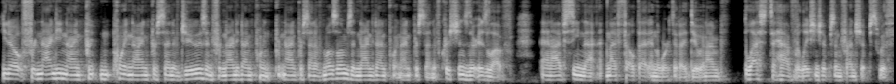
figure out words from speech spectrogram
You know, for 99.9% of Jews and for 99.9% of Muslims and 99.9% of Christians, there is love. And I've seen that and I've felt that in the work that I do. And I'm blessed to have relationships and friendships with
